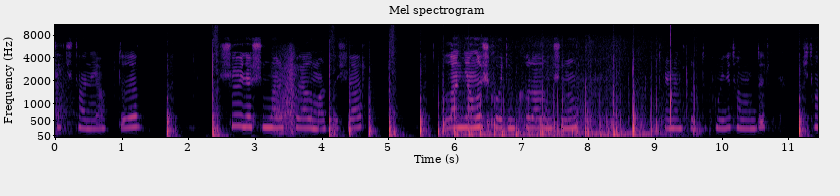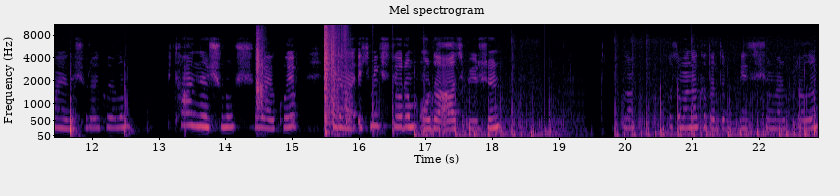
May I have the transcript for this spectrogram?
Sekiz tane yaptı. Şöyle şunları koyalım arkadaşlar. Lan yanlış koydum. Kıralım şunu. Hemen kırdık mıydı? Tamamdır. İki tane de şuraya koyalım. Bir tane şunu şuraya koyup bir tane ekmek istiyorum. Orada ağaç büyüsün. Lan o zamana kadar da biz şunları kıralım.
